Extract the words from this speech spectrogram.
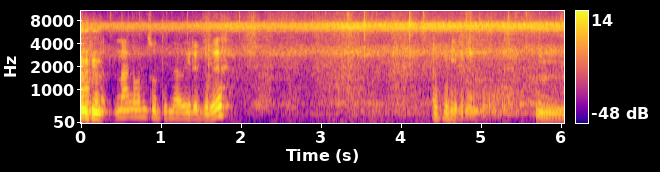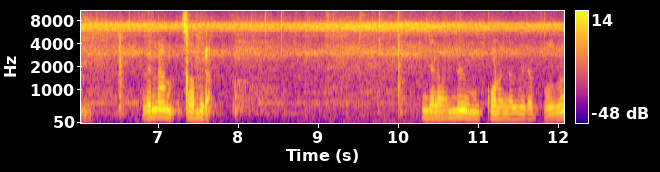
நாங்களும் நாங்களும் சுற்றினது இருக்குது. எப்படி இருக்குது ம். இதெல்லாம் சதுரம் இதில் வந்து முக்கோணங்கள் வரப்போகுது.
